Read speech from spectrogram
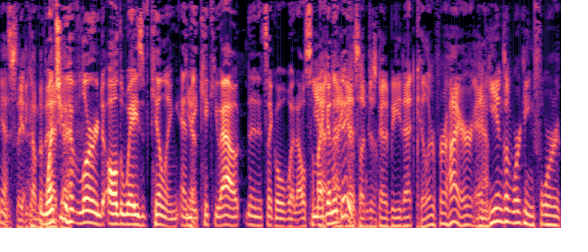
Yes, they yeah. become a Once you guy. have learned all the ways of killing and Yeah. they kick you out, then it's like, well, what else am I Yeah, going to do? guess I'm just going to be that killer for hire, and Yeah. he ends up working for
